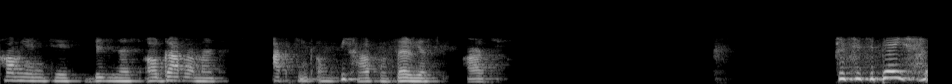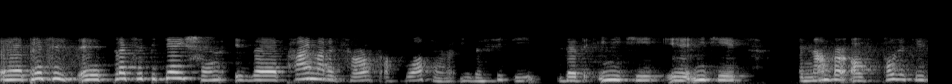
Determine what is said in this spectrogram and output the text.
communities, business, or government acting on behalf of various parties. Precipitation, uh, uh, precipitation is the primary source of water in the city that initiate, uh, initiates a number of positive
